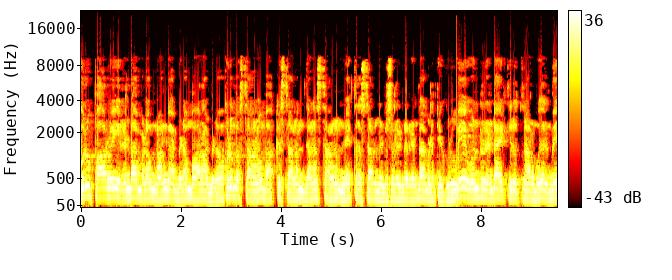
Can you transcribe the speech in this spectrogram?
குரு பார்வை இரண்டாம் இடம் நான்காம் இடம் ஆறாம் இடம். குடும்பஸ்தானம் வாக்குஸ்தானம் தனஸ்தானம் நேத்திரஸ்தானம் என்று சொல்கின்ற இரண்டாம் இடத்தை குரு மே ஒன்று இரண்டாயிரத்தி இருபத்தி நாலு முதல் மே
